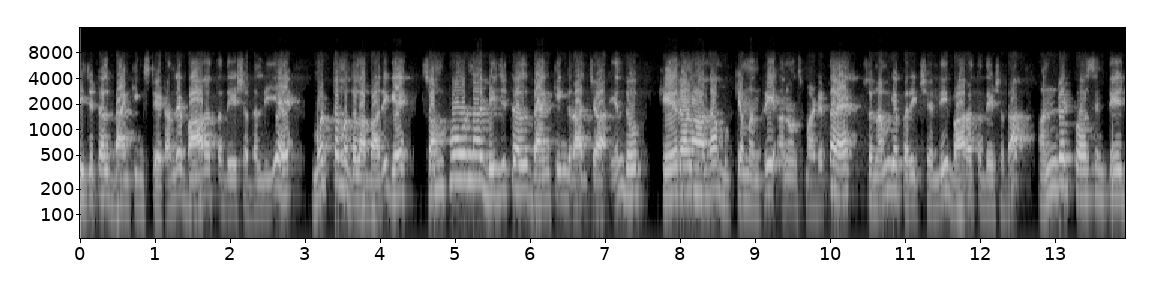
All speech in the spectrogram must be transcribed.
digital banking state ಅಂದ್ರೆ ಭಾರತ ದೇಶದಲ್ಲಿಯೇ ಮೊಟ್ಟ ಮೊದಲ ಬಾರಿಗೆ ಸಂಪೂರ್ಣ ಡಿಜಿಟಲ್ ಬ್ಯಾಂಕಿಂಗ್ ರಾಜ್ಯ ಎಂದು ಕೇರಳದ ಮುಖ್ಯಮಂತ್ರಿ ಅನೌನ್ಸ್ ಮಾಡಿರ್ತಾರೆ. ಸೊ ನಮ್ಗೆ ಪರೀಕ್ಷೆಯಲ್ಲಿ ಭಾರತ ದೇಶದ hundred percentage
